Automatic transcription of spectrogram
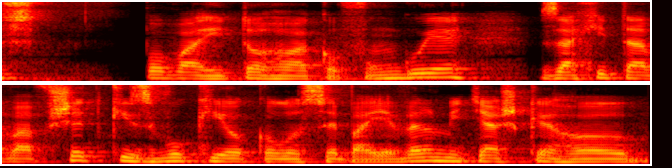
z povahy toho, ako funguje, zachytáva všetky zvuky okolo seba. Je veľmi ťažké ho...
